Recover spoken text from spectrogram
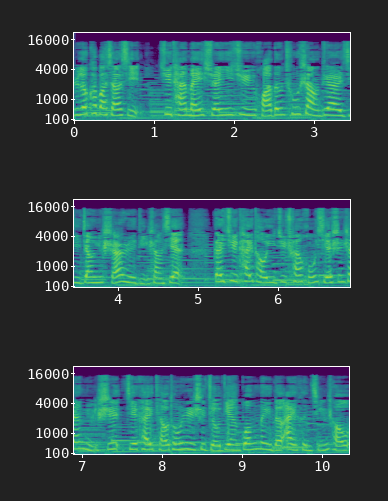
娱乐快报消息，据台媒，悬疑剧《华灯初上》第二季将于十二月底上线。该剧开头一句穿红鞋深山女尸揭开调通日式酒店光内的爱恨情仇，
